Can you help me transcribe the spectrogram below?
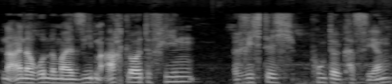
in einer Runde mal sieben, acht Leute fliehen, richtig Punkte kassieren.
